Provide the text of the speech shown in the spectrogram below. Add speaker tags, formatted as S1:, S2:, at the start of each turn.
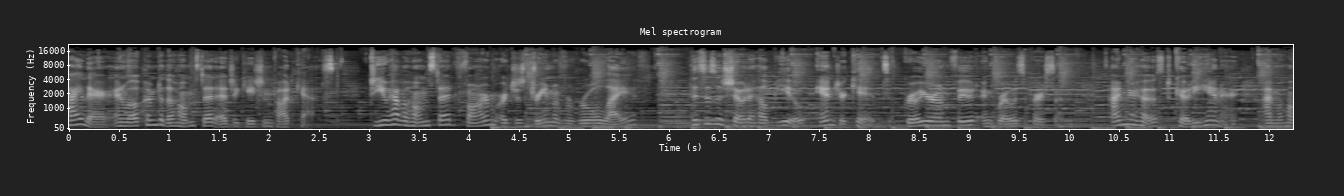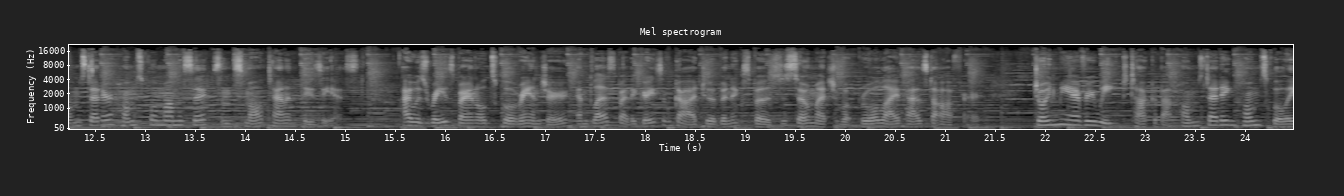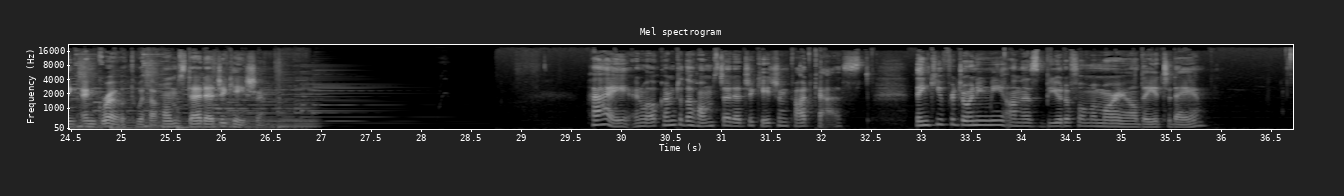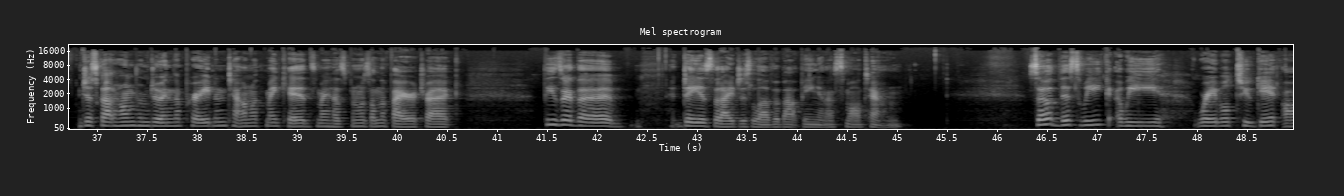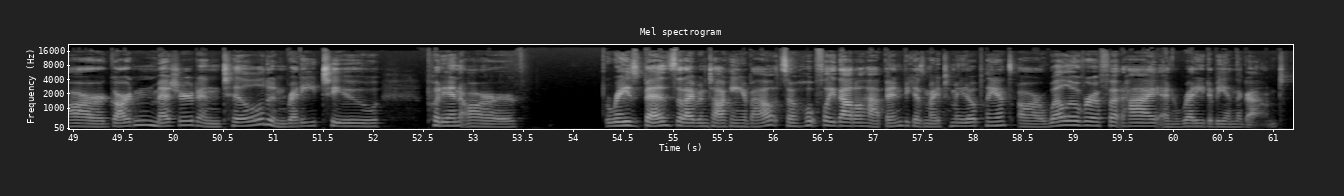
S1: Hi there, and welcome to the Homestead Education Podcast. Do you have a homestead, farm, or just dream of a rural life? This is a show to help you and your kids grow your own food and grow as a person. I'm your host, Cody Hanner. I'm a homesteader, homeschool mama six, and small town enthusiast. I was raised by an old school rancher and blessed by the grace of God to have been exposed to so much of what rural life has to offer. Join me every week to talk about homesteading, homeschooling, and growth with a homestead education. Hi, and welcome to the Homestead Education Podcast. Thank you for joining me on this beautiful Memorial Day today. Just got home from doing the parade in town with my kids. My husband was on the fire truck. These are the days that I just love about being in a small town. So, this week we were able to get our garden measured and tilled and ready to put in our raised beds that I've been talking about. So, hopefully, that'll happen because my tomato plants are well over a foot high and ready to be in the ground.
